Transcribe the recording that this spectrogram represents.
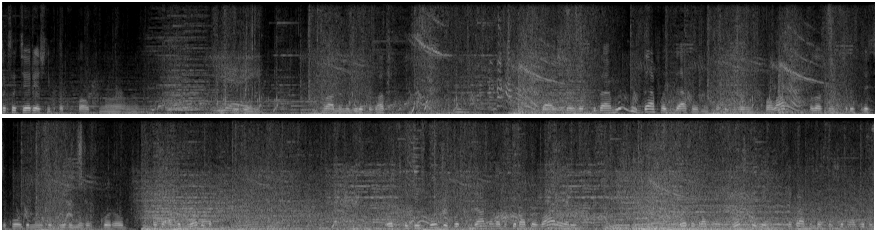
Кажется, кстати, орешник так упал на... Секунду. Ладно, мы будем назад. Дальше раскидаем ну, дефа, дефа мы кстати пополам. Пожалуйста, через 3 секунды мы уже будем уже скоро. Уже автоплота. Вот в таких случаях вот реально надо кидать варваров. Тоже обратная цепочка есть. Как раз это совсем работает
